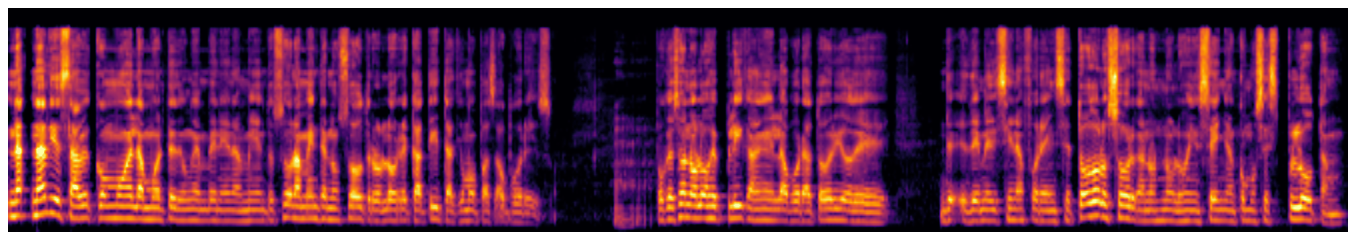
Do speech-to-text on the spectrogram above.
na- nadie sabe cómo es la muerte de un envenenamiento, solamente nosotros, los recatistas que hemos pasado por eso. Porque eso no los explican en el laboratorio de, de, de medicina forense. Todos los órganos nos los enseñan, cómo se explotan.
